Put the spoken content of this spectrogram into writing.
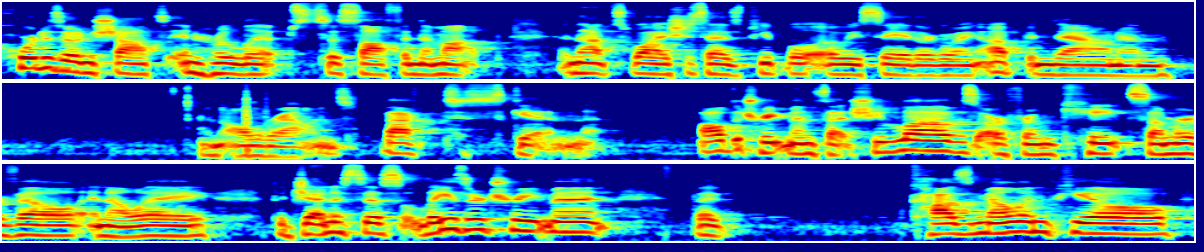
cortisone shots in her lips to soften them up. And that's why she says people always say they're going up and down and and all around. Back to skin. All the treatments that she loves are from Kate Somerville in LA, the Genesis laser treatment, the Cosmelan peel,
